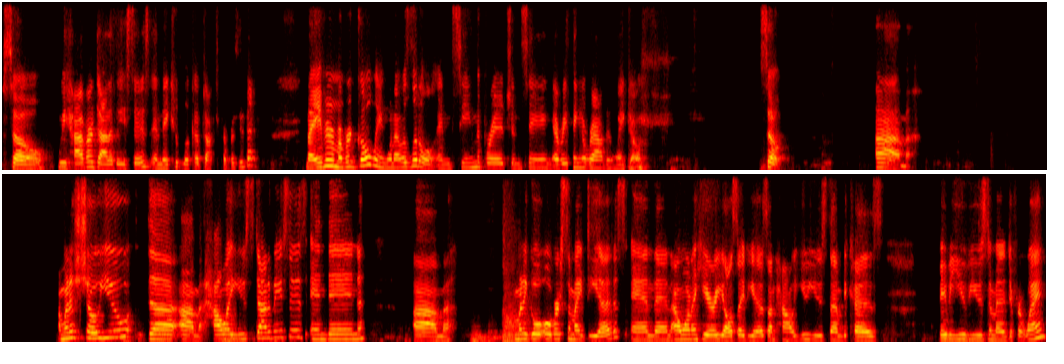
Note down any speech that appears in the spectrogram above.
So we have our databases and they could look up Dr. Pepper through that. And I even remember going when I was little and seeing the bridge and seeing everything around in Waco. So um, I'm going to show you the um, how I use databases and then um, I'm going to go over some ideas and then I want to hear y'all's ideas on how you use them because maybe you've used them in a different way.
